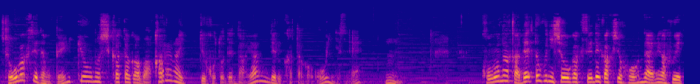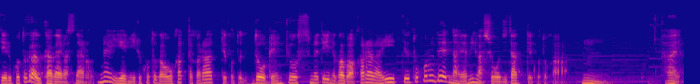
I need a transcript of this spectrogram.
小学生でも勉強の仕方がわからないっていうことで悩んでる方が多いんですね。うん。コロナ禍で特に小学生で学習法の悩みが増えていることが伺えます。なるほどね。家にいることが多かったからっていうことで、どう勉強を進めていいのかわからないっていうところで悩みが生じたっていうことか。うん。はい。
